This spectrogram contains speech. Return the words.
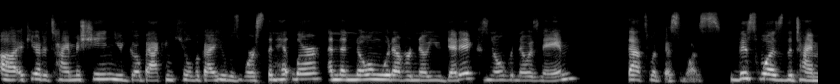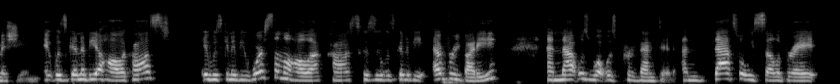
uh, if you had a time machine, you'd go back and kill the guy who was worse than Hitler, and then no one would ever know you did it because no one would know his name. That's what this was. This was the time machine. It was going to be a Holocaust. It was going to be worse than the Holocaust because it was going to be everybody. And that was what was prevented. And that's what we celebrate.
